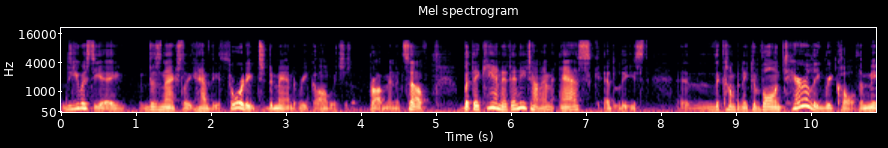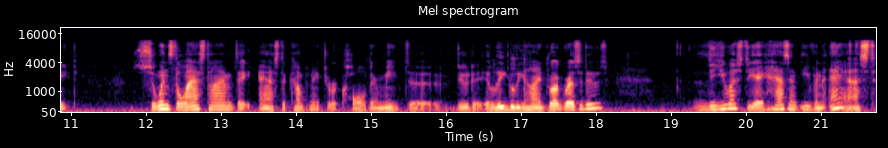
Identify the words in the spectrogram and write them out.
the USDA doesn't actually have the authority to demand a recall, which is a problem in itself, but they can at any time ask, at least, the company to voluntarily recall the meat. So when's the last time they asked a company to recall their meat uh, due to illegally high drug residues? The USDA hasn't even asked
